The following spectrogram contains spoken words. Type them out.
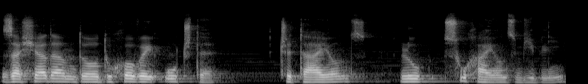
zasiadam do duchowej uczty, czytając lub słuchając Biblii?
